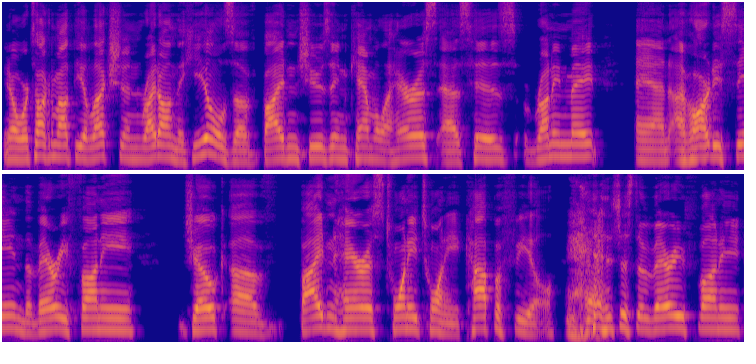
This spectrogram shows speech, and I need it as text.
you know, we're talking about the election right on the heels of Biden choosing Kamala Harris as his running mate. And I've already seen the very funny joke of Biden Harris 2020, cop a feel. Yeah. it's just a very funny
